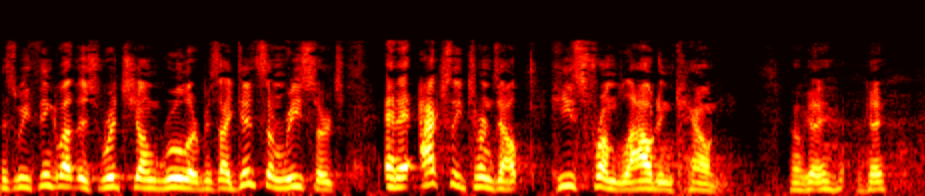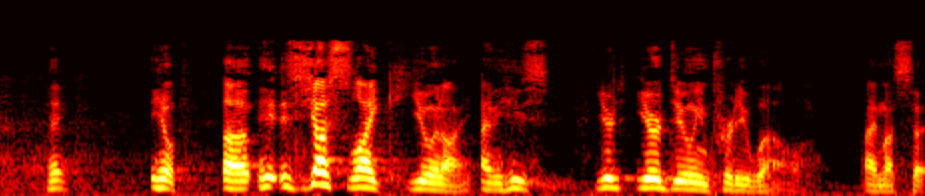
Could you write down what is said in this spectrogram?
as we think about this rich young ruler, because I did some research and it actually turns out he's from Loudoun County. Okay? Okay? okay? You know, uh, it's just like you and I. I mean, he's, you're, you're doing pretty well, I must say.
